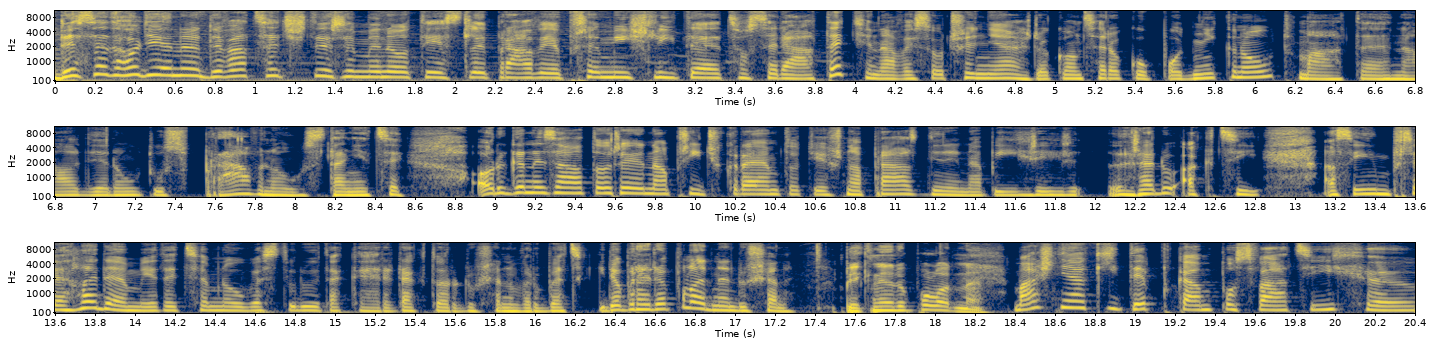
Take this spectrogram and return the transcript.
10 hodin 24 minut, jestli právě přemýšlíte, co se dá teď na Vysočině až do konce roku podniknout, máte naladěnou tu správnou stanici. Organizátoři napříč krajem totiž na prázdniny nabíří řadu akcí a s jím přehledem je teď se mnou ve studiu také redaktor Dušan Vrbecký. Dobré dopoledne, Dušan. Pěkné dopoledne. Máš nějaký tip, kam po svácích, eh,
